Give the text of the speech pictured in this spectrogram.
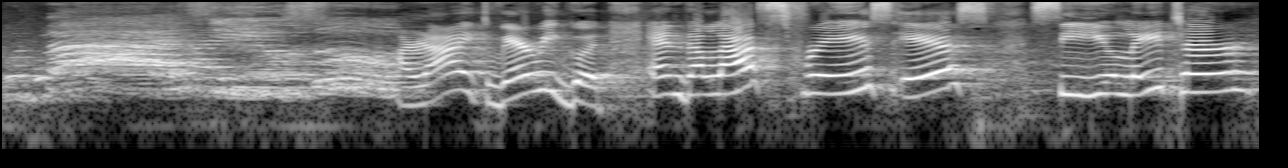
Goodbye. See you soon. All right, very good. And the last phrase is see you later.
